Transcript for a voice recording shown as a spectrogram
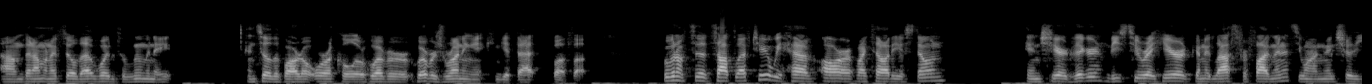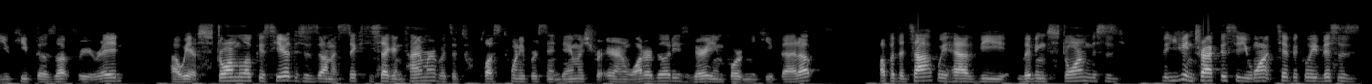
um, then I'm going to fill that void with Illuminate until the Bard Oracle or whoever whoever's running it can get that buff up. Moving up to the top left here, we have our Vitality of Stone and Shared Vigor. These two right here are going to last for 5 minutes. You want to make sure that you keep those up for your raid. Uh, we have Storm Locus here. This is on a 60 second timer, but it's a plus 20% damage for air and water abilities. Very important you keep that up. Up at the top, we have the Living Storm. This is you can track this if you want. Typically, this is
